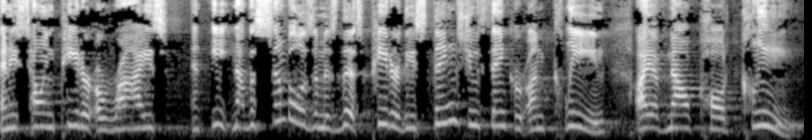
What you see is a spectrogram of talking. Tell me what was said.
And he's telling Peter, Arise and eat. Now, the symbolism is this Peter, these things you think are unclean, I have now called clean.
